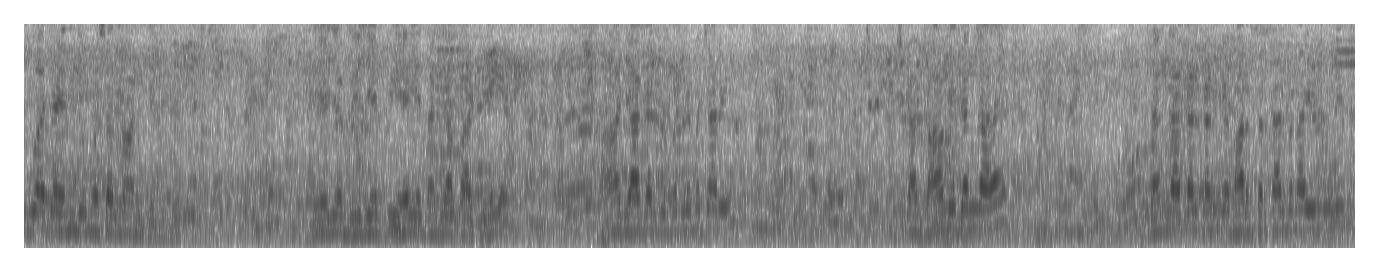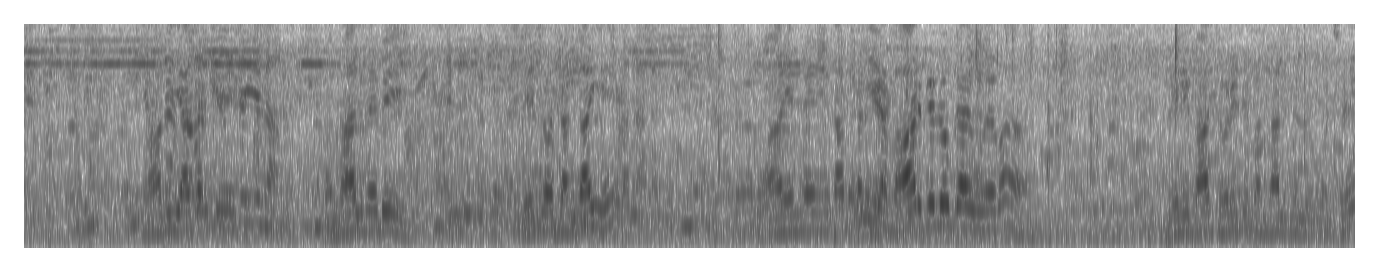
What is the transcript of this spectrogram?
हुआ था हिंदू मुसलमान के लिए। ये जो बीजेपी है, ये दंगा पार्टी, वहाँ जाकर के पत्र बचा रही। इसका काम ही दंगा है। दंगा कर करके भारत सरकार बनाई लोगों ने। वहाँ भी जाकर के बंगाल में भी ये तो दंगा ही है। हाँ इनने ये काम कर दिया। बाहर के लोग गए हुए वहाँ। मेरी बात हो रही थी बंगाल के लोगों से।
